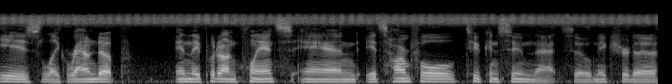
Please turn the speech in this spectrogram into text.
is like Roundup and they put it on plants and it's harmful to consume that. So make sure to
